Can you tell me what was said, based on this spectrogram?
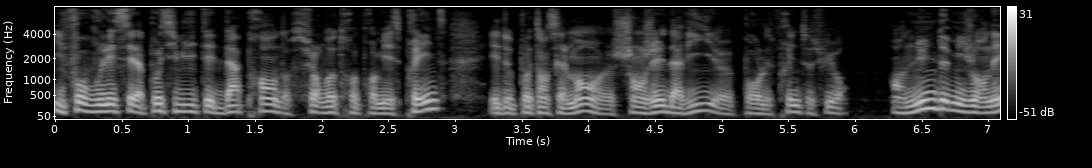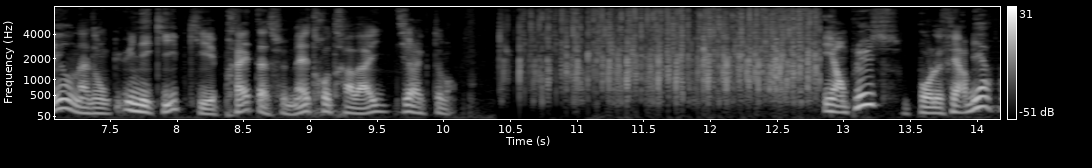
Il faut vous laisser la possibilité d'apprendre sur votre premier sprint et de potentiellement euh, changer d'avis euh, pour le sprint suivant. En une demi-journée, on a donc une équipe qui est prête à se mettre au travail directement. Et en plus, pour le faire bien,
